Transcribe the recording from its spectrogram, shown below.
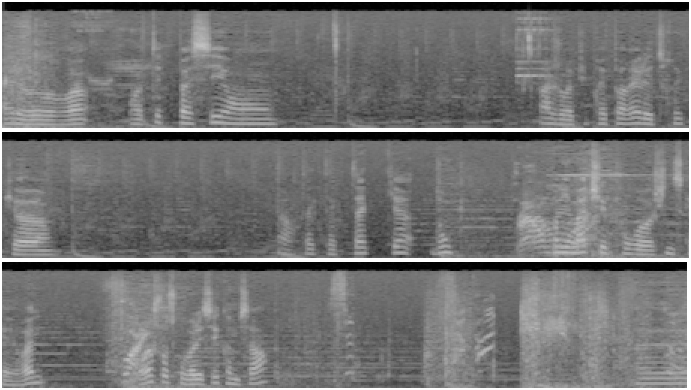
Alors, on va peut-être passer en... Ah, j'aurais pu préparer le truc... euh, Alors, tac, tac, tac. Donc, premier match est pour euh, Shin. Fight. Ouais, je pense qu'on va laisser comme ça. Euh...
